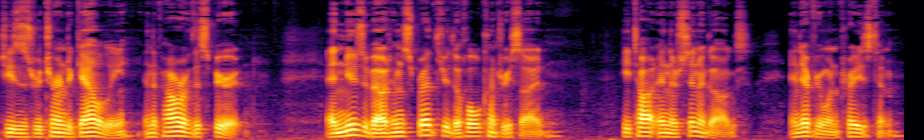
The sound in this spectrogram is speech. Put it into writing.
Jesus returned to Galilee in the power of the Spirit, and news about him spread through the whole countryside. He taught in their synagogues, and everyone praised him.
